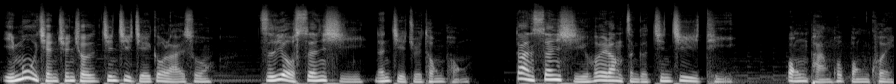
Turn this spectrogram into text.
以目前全球的经济结构来说，只有升息能解决通膨。但升息会让整个经济体崩盘或崩溃，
